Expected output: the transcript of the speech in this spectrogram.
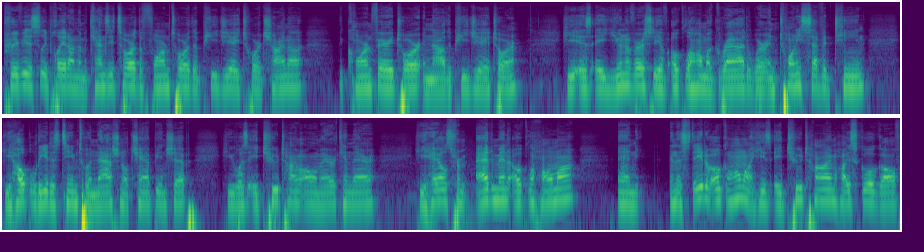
previously played on the Mackenzie Tour, the Forme Tour, the PGA Tour China, the Korn Ferry Tour, and now the PGA Tour. He is a University of Oklahoma grad, where in 2017 he helped lead his team to a national championship. He was a two time All American there. He hails from Edmond, Oklahoma, and in the state of Oklahoma, he's a two time high school golf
